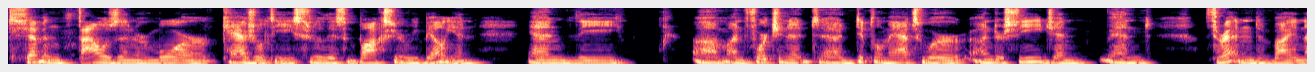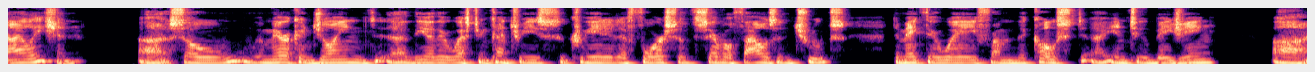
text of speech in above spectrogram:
7,000 or more casualties through this Boxer rebellion. And the um, unfortunate uh, diplomats were under siege and, and threatened by annihilation. Uh, so America joined uh, the other Western countries who created a force of several thousand troops to make their way from the coast uh, into Beijing uh,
